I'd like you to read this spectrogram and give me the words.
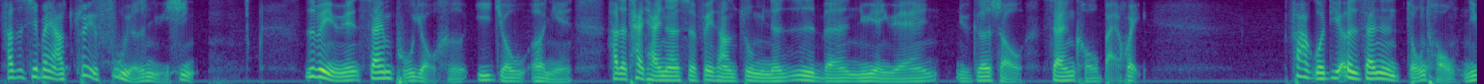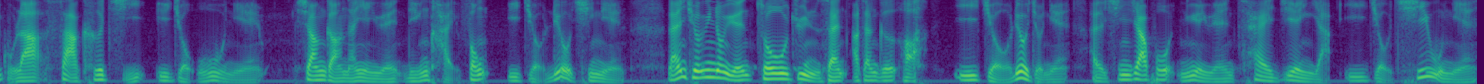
她是西班牙最富有的女性。日本演员三浦友和，一九五二年，他的太太呢是非常著名的日本女演员、女歌手山口百惠。法国第二十三任总统尼古拉萨科齐，一九五五年。香港男演员林海峰，一九六七年。篮球运动员周俊山，阿三哥哈，一九六九年。还有新加坡女演员蔡健雅，一九七五年。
